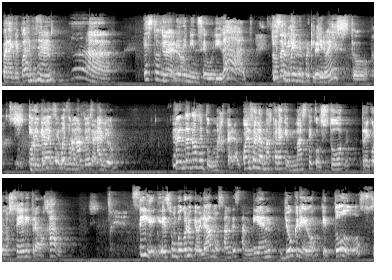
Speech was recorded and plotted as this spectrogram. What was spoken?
para que puedas decir, ah, esto viene de mi inseguridad. Esto Totalmente. porque quiero esto. Y ¿Por te me entonces, máscara, Ale, no? cuéntanos de tu máscara. ¿Cuál fue la máscara que más te costó reconocer y trabajar? Sí, es un poco lo que hablábamos antes también. Yo creo que todos,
